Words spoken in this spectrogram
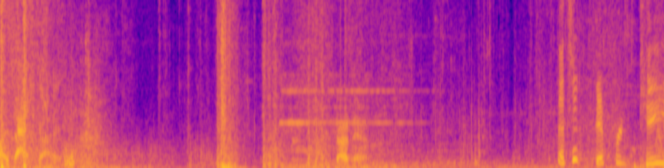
By that guy. Goddamn. That's a different team.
